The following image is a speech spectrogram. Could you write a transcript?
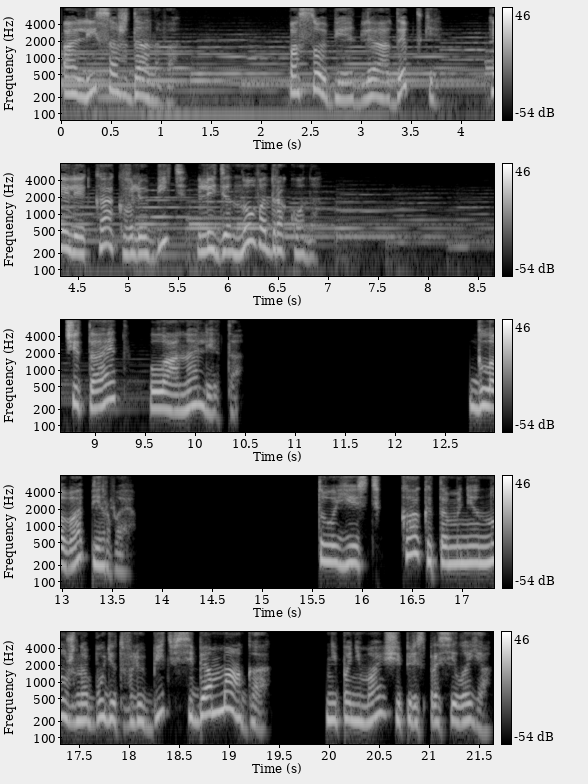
Алиса Жданова. Пособие для адептки или как влюбить ледяного дракона. Читает Лана Лето. Глава первая. То есть, как это мне нужно будет влюбить в себя мага? Непонимающе переспросила я.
